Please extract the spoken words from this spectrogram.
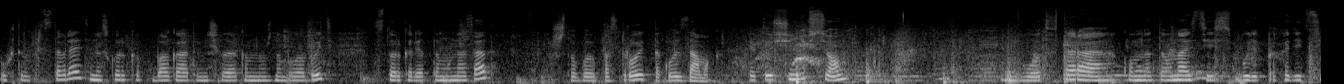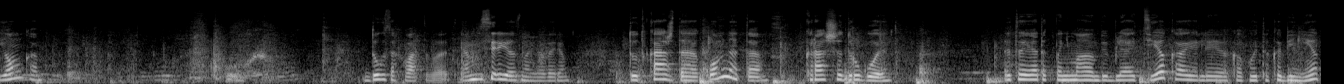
Ух ты, вы представляете, насколько богатым человеком нужно было быть столько лет тому назад, чтобы построить такой замок. Это еще не все. Вот вторая комната. У нас здесь будет проходить съемка. Ух, дух захватывает, я вам серьезно говорю. Тут каждая комната краше другой. Это, я так понимаю, библиотека или какой-то кабинет.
